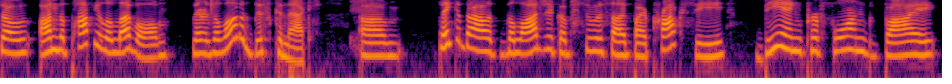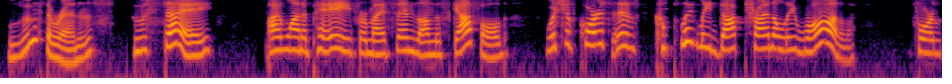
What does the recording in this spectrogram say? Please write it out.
so on the popular level, there's a lot of disconnect. Um, think about the logic of suicide by proxy being performed by Lutherans who say, I want to pay for my sins on the scaffold, which of course is completely doctrinally wrong. For,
